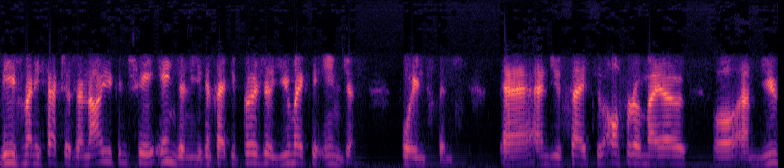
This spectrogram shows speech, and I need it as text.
these manufacturers. And now you can share engine. You can say to Peugeot, you make the engine, for instance. Uh, and you say to Alfa Romeo, well, um, you,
